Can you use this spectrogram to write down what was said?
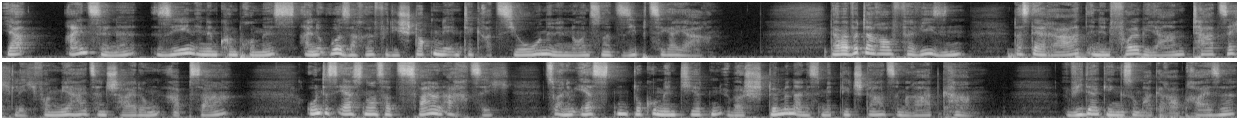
Ja, Einzelne sehen in dem Kompromiss eine Ursache für die stockende Integration in den 1970er Jahren. Dabei wird darauf verwiesen, dass der Rat in den Folgejahren tatsächlich von Mehrheitsentscheidungen absah und es erst 1982 zu einem ersten dokumentierten Überstimmen eines Mitgliedstaats im Rat kam. Wieder ging es um Agrarpreise,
